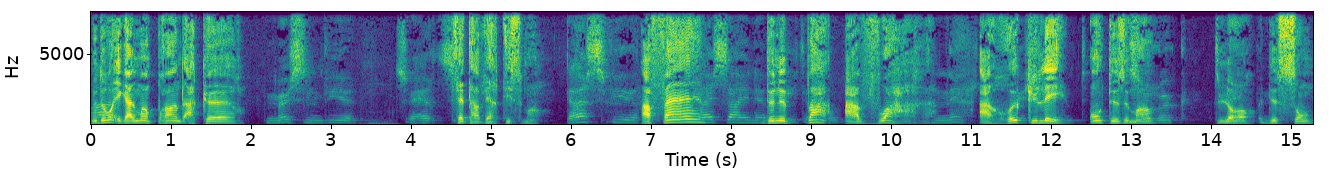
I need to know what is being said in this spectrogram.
Nous devons également prendre à cœur cet avertissement afin de ne pas avoir à reculer honteusement lors de son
